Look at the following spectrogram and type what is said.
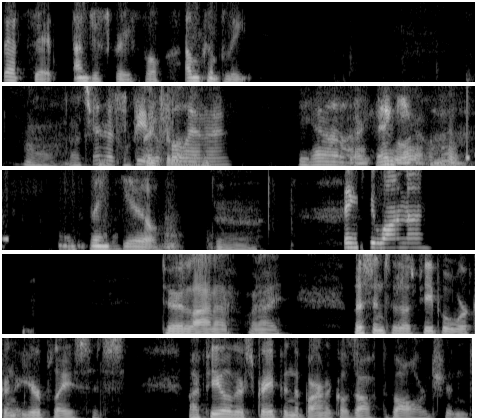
that's it. I'm just grateful. I'm complete. Oh, that's beautiful. That's beautiful, Thank you, Anna. Yeah. Thank, Thank you. you. Thank you. Yeah. Thank you, Lana. Dear Lana, when I listen to those people working at your place, it's I feel they're scraping the barnacles off the bulge, and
